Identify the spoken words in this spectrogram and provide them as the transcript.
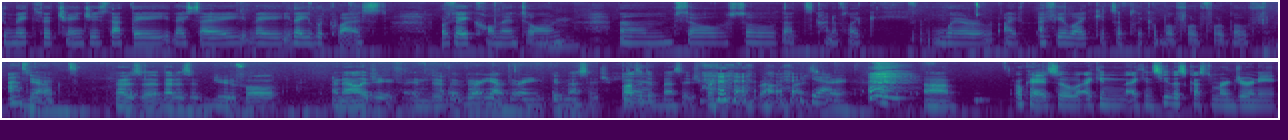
to make the changes that they, they say they they request or they comment on. Um, so so that's kind of like where I, I feel like it's applicable for, for both aspects. Yeah. That is a that is a beautiful analogy and a very yeah very good message, positive message for, for Valentine's Yeah. Day. Um, okay, so I can I can see this customer journey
